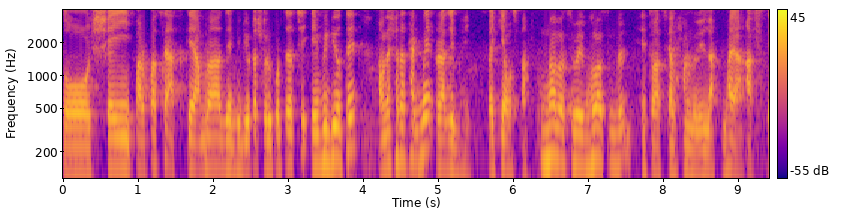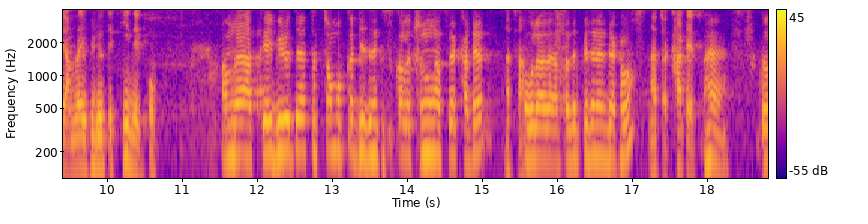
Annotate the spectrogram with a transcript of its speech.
তো সেই পারপাসে আজকে আমরা যে ভিডিওটা শুরু করতে যাচ্ছি এই ভিডিওতে আমাদের সাথে থাকবে রাজীব ভাই। ভাই কি অবস্থা? ভালো আছে ভাই ভালো আছেন ভাই? এই তো আছি আলহামদুলিল্লাহ। ভাইয়া আজকে আমরা এই ভিডিওতে কি দেখব? আমরা আজকে এই ভিডিওতে একটা চমৎকার ডিজাইনের কিছু কালেকশন আছে খাটের। আচ্ছা। ওগুলা আপনাদের প্রেজেন্ট দেখাবো। আচ্ছা খাটের? হ্যাঁ তো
